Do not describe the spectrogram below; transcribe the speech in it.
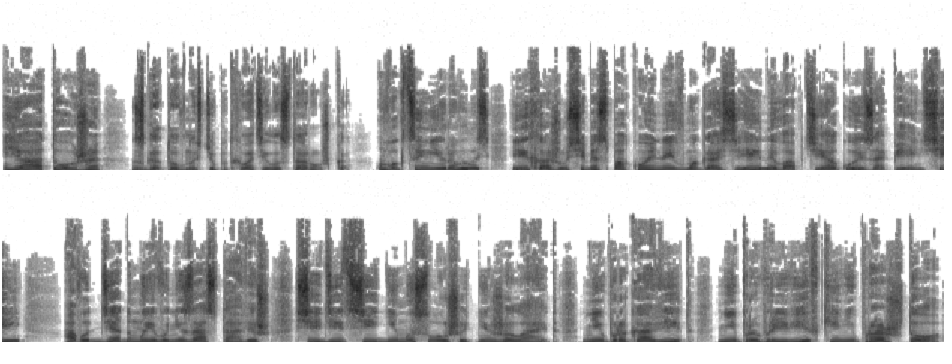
я тоже», — с готовностью подхватила старушка. «Вакцинировалась и хожу себе спокойно и в магазин, и в аптеку, и за пенсией. А вот деда моего не заставишь, сидит сиднем и слушать не желает. Ни про ковид, ни про прививки, ни про что».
